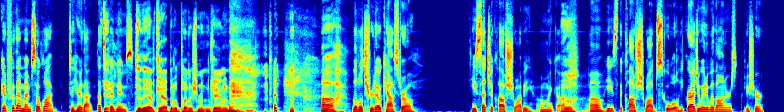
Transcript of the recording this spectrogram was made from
Good for them. I'm so glad to hear that. That's good news. Do they have capital punishment in Canada? Little Trudeau Castro. He's such a Klaus Schwaby. Oh my gosh. Oh, he's the Klaus Schwab school. He graduated with honors, pretty sure.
